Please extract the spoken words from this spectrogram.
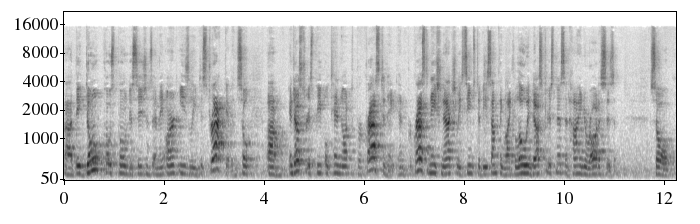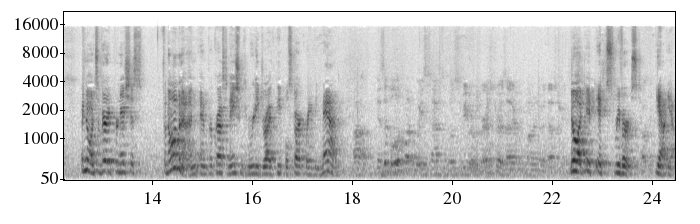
Uh, they don't postpone decisions and they aren't easily distracted. And so um, industrious people tend not to procrastinate. And procrastination actually seems to be something like low industriousness and high neuroticism. So, you know, it's a very pernicious phenomenon, and, and procrastination can really drive people stark raving mad. Uh, is the bullet point waste time supposed to be reversed, or is that a no, it, it, it's reversed. Yeah, yeah.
